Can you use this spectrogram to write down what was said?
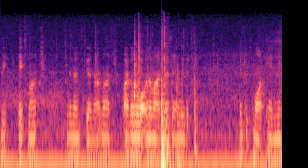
Ne- Next match. We're going to interfere in that match. I don't know what the match is anyway, but I think it's Mark Henry.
